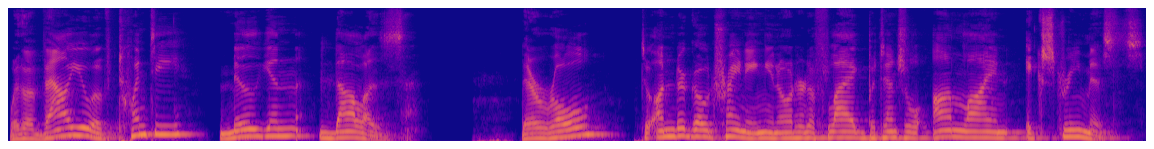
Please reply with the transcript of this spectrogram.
with a value of $20 million. Their role? To undergo training in order to flag potential online extremists.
